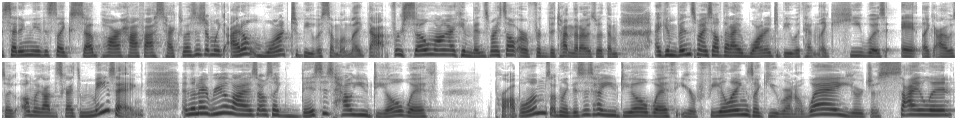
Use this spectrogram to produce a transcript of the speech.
sending me this like subpar half ass text message. I'm like, I don't want to be with someone like that. For so long, I convinced myself, or for the time that I was with him, I convinced myself that I wanted to be with him. Like he was it. Like I was like, oh my God, this guy's amazing. And then I realized I was like, this is how you deal with problems. I'm like, this is how you deal with your feelings. Like you run away, you're just silent.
